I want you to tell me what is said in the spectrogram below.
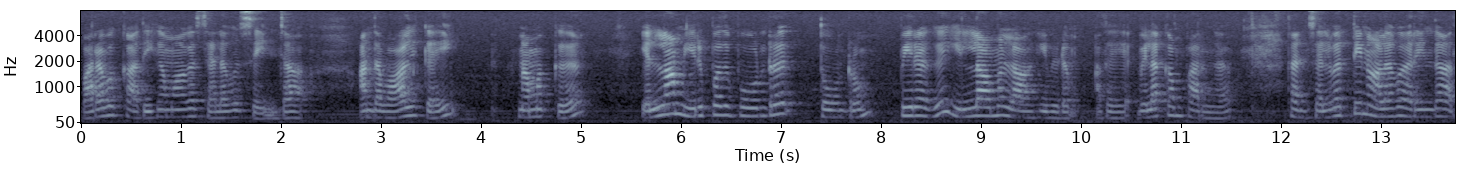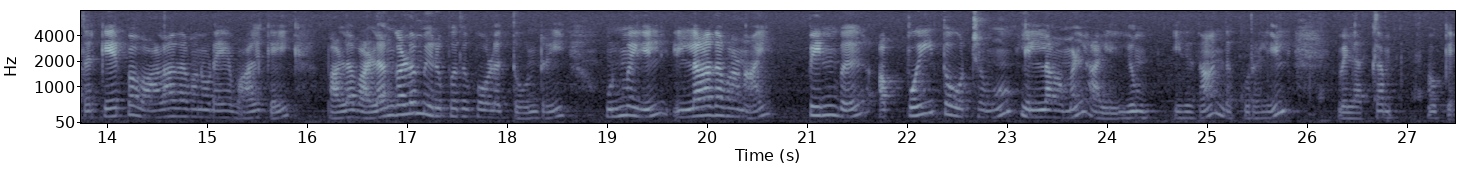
வரவுக்கு அதிகமாக செலவு செஞ்சா அந்த வாழ்க்கை நமக்கு எல்லாம் இருப்பது போன்று தோன்றும். பிறகு இல்லாமல் ஆகிவிடும். அதை விளக்கம் பாருங்க. தன் செல்வத்தின் அளவு அறிந்து அதற்கேற்ப வாழாதவனுடைய வாழ்க்கை பல வளங்களும் இருப்பது போல தோன்றி உண்மையில் இல்லாதவனாய் பின்பு அப்பொய் தோற்றமும் இல்லாமல் அழியும். இதுதான் இந்த குரலின் விளக்கம். ஓகே.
